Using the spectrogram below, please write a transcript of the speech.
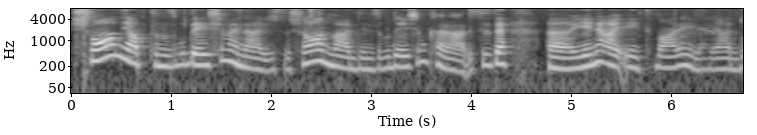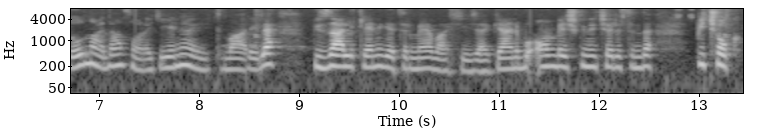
şu an yaptığınız bu değişim enerjisi, şu an verdiğiniz bu değişim kararı size e, yeni ay itibariyle yani dolunaydan sonraki yeni ay itibariyle güzelliklerini getirmeye başlayacak. Yani bu 15 gün içerisinde birçok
